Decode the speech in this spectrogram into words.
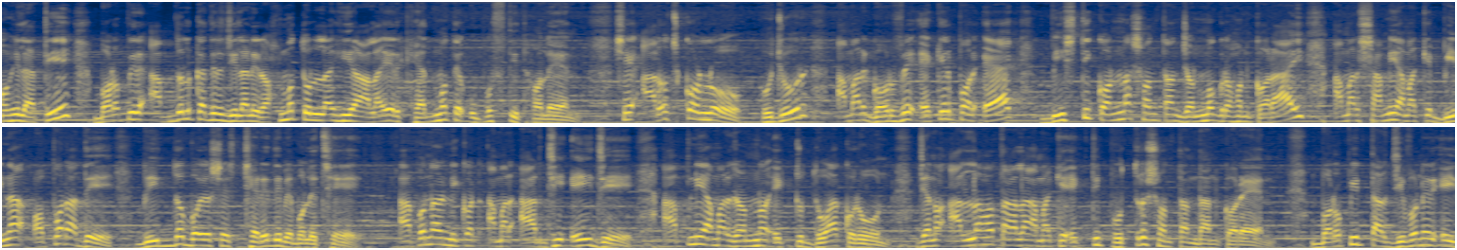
মহিলাটি বড়পীর আব্দুল কাদের জিলানি রহমতুল্লাহি আলাইয়ের খেদমতে উপস্থিত হলেন। সে আরজ করল, হুজুর, আমার গর্ভে একের পর এক বিশটি কন্যা সন্তান জন্মগ্রহণ করায় আমার স্বামী আমাকে বিনা অপরাধে বৃদ্ধ বয়সে ছেড়ে দেবে বলেছে। আপনার নিকট আমার আর্জি এই যে, আপনি আমার জন্য একটু দোয়া করুন, যেন আল্লাহ তাআলা আমাকে একটি পুত্র সন্তান দান করেন। বড়পীর তার জীবনের এই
